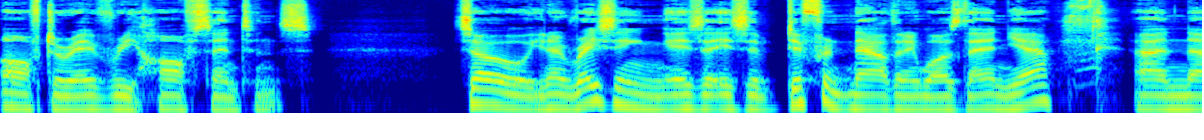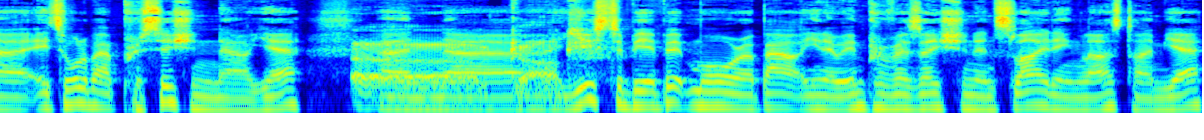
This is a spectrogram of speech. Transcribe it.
after every half sentence. So, you know, racing is is a different now than it was then, yeah? And uh, it's all about precision now, yeah? and uh, it used to be a bit more about, you know, improvisation and sliding last time, yeah?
